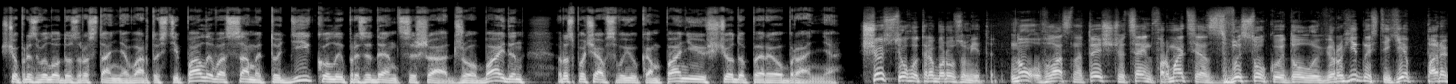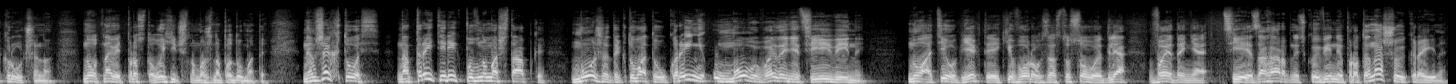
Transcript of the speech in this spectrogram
що призвело до зростання вартості палива саме тоді, коли президент США Джо Байден розпочав свою кампанію щодо переобрання. Що з цього треба розуміти? Ну, власне, те, що ця інформація з високою долею вірогідності є перекручено. Ну, от навіть просто логічно можна подумати. Невже хтось на третій рік повномасштабки може диктувати Україні умови ведення цієї війни? Ну а ті об'єкти, які ворог застосовує для ведення цієї загарбницької війни проти нашої країни,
